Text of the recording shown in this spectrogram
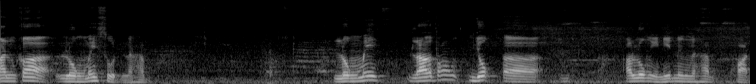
มันก็ลงไม่สุดนะครับ ลงไม่เราต้องยกเอ่อเอาลงอีกนิดนึงนะครับพอร์ต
